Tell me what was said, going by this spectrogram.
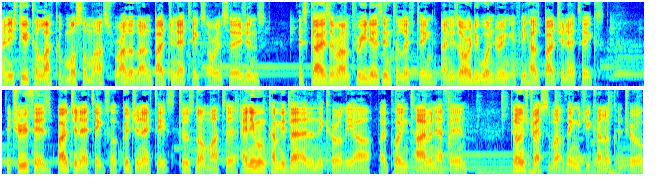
and it's due to lack of muscle mass rather than bad genetics or insertions. This guy is around 3 days into lifting, and is already wondering if he has bad genetics. The truth is, bad genetics or good genetics does not matter, anyone can be better than they currently are by putting time and effort in. Don't stress about things you cannot control.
